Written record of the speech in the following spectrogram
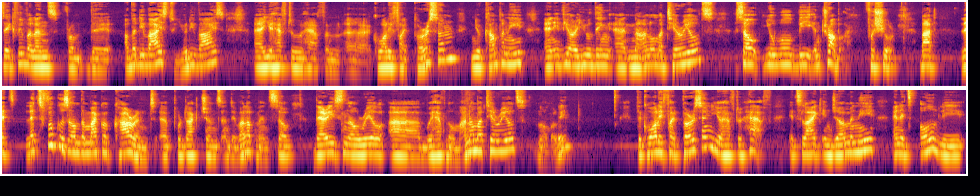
the equivalence from the other device to your device. Uh, you have to have a uh, qualified person in your company, and if you are using uh, nano materials, so you will be in trouble for sure. But let's let's focus on the microcurrent uh, productions and developments. So there is no real. Uh, we have no nanomaterials normally. The qualified person you have to have. It's like in Germany, and it's only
